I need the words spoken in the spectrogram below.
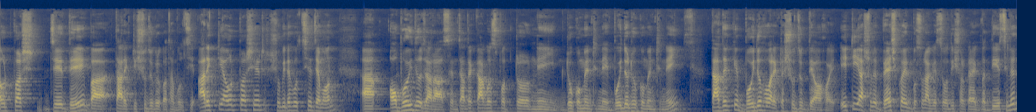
আউটপাস যে দে বা তার একটি সুযোগের কথা বলছি। আরেকটি আউটপাসের সুবিধা হচ্ছে যেমন অবৈধ যারা আছেন, যাদের কাগজপত্র নেই ডকুমেন্ট নেই, বৈধ ডকুমেন্ট নেই তাদেরকে বৈধ হওয়ার একটা সুযোগ দেওয়া হয়। এটি আসলে বেশ কয়েক বছর আগে সৌদি সরকার একবার দিয়েছিলেন।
